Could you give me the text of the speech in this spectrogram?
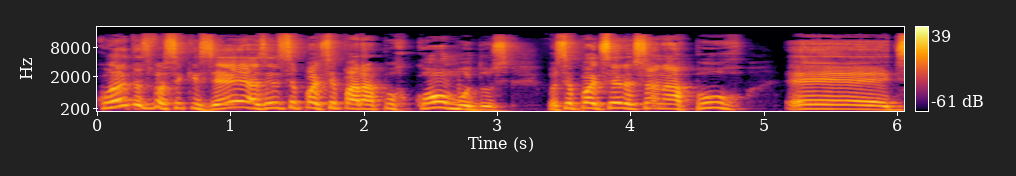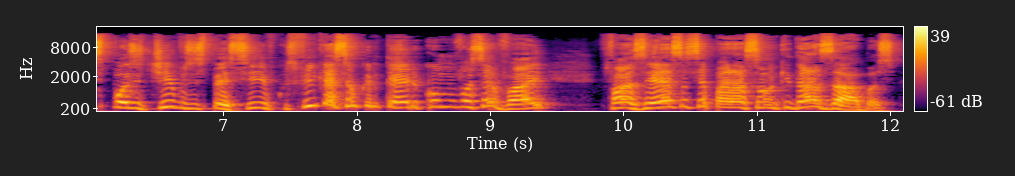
quantas você quiser. Às vezes você pode separar por cômodos, você pode selecionar por é, dispositivos específicos, fica a seu critério como você vai fazer essa separação aqui das abas.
